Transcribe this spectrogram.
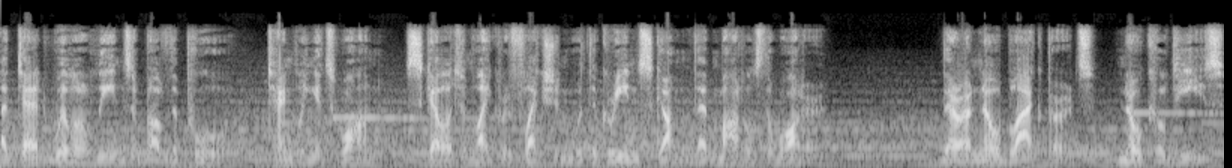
A dead willow leans above the pool, tangling its wan, skeleton-like reflection with the green scum that mottles the water. There are no blackbirds, no kildees,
